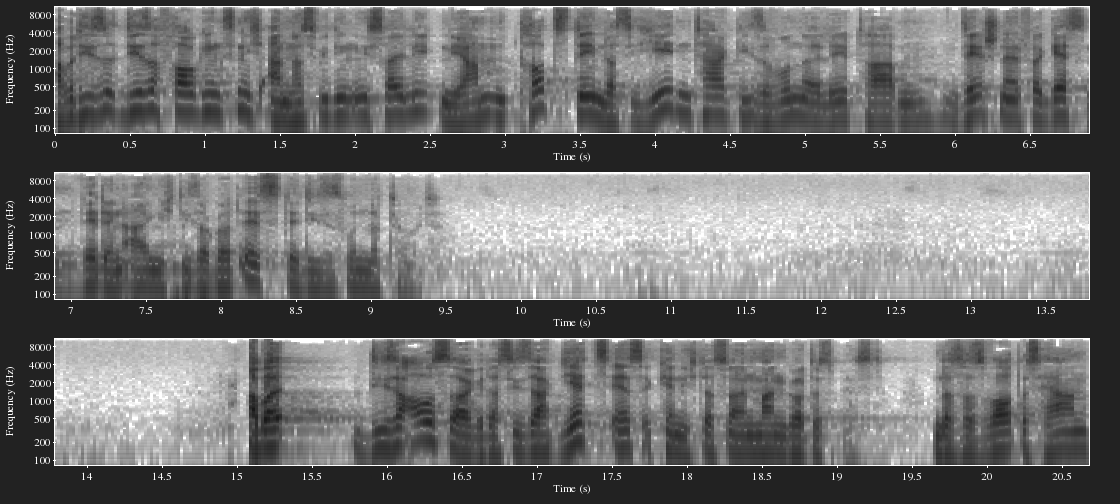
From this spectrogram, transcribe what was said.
Aber diese, dieser Frau ging es nicht anders wie den Israeliten. Die haben trotzdem, dass sie jeden Tag diese Wunder erlebt haben, sehr schnell vergessen, wer denn eigentlich dieser Gott ist, der dieses Wunder tut. Aber diese Aussage, dass sie sagt, jetzt erst erkenne ich, dass du ein Mann Gottes bist und dass das Wort des Herrn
